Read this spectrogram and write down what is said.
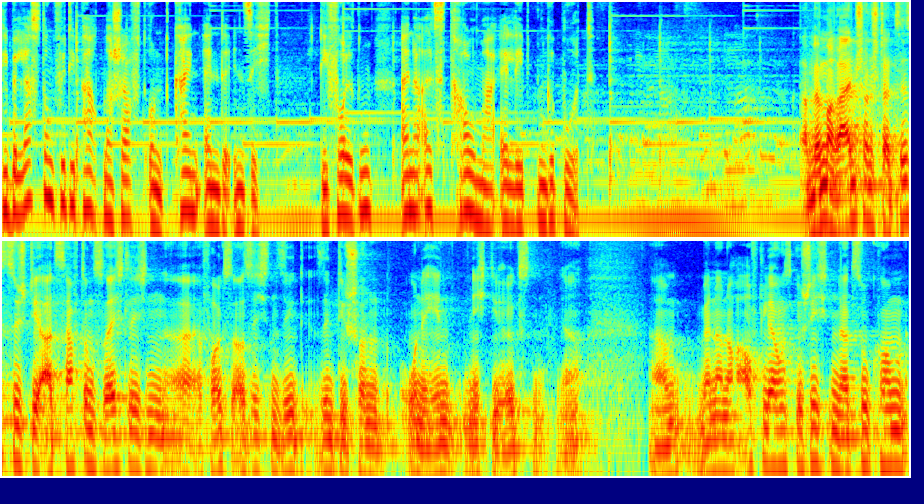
die Belastung für die Partnerschaft und kein Ende in Sicht. Die Folgen einer als Trauma erlebten Geburt. Wenn man rein schon statistisch die arzthaftungsrechtlichen äh, Erfolgsaussichten sieht, sind die schon ohnehin nicht die höchsten. Ja. Ähm, wenn da noch Aufklärungsgeschichten dazukommen,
